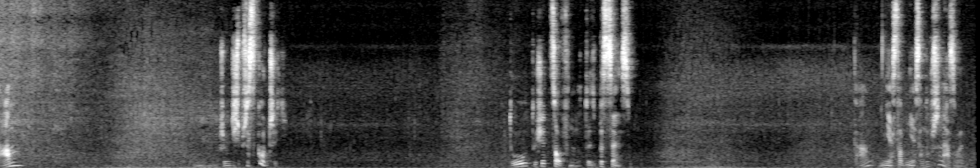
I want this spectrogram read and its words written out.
Tam? Muszę gdzieś przeskoczyć. Tu, tu się cofnę, no to jest bez sensu. Tam? Nie, tam, nie, tam to przylazłem.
